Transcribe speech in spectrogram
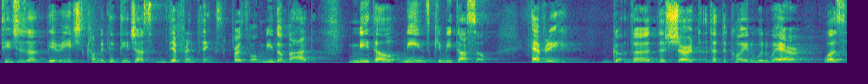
teaches us. They're each coming to teach us different things. First of all, mido bad. Mido means kimitaso. Every the, the shirt that the Kohen would wear was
